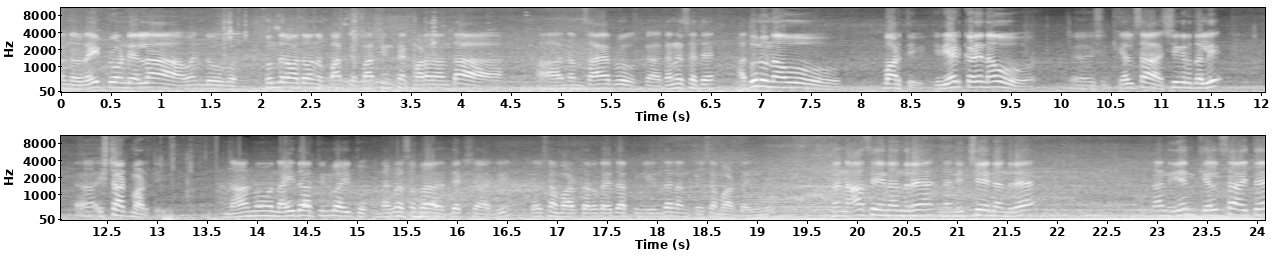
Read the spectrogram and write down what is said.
ಒಂದು ರೈಟ್ ರೌಂಡ್ ಎಲ್ಲ ಒಂದು ಸುಂದರವಾದ ಒಂದು ಪಾರ್ಕ್ ಪಾರ್ಕಿಂಗ್ ಟ್ರ್ಯಾಕ್ ಮಾಡೋಣ ಅಂತ ನಮ್ಮ ಸಾಹೇಬರು ಕನಸೈತೆ ಅದನ್ನು ನಾವು ಮಾಡ್ತೀವಿ. ಇದು ಎರಡು ಕಡೆ ನಾವು ಕೆಲಸ ಶೀಘ್ರದಲ್ಲಿ ಸ್ಟಾರ್ಟ್ ಮಾಡ್ತೀವಿ. ನಾನು ಐದಾರು ತಿಂಗಳು ಆಯಿತು ನಗರಸಭಾ ಅಧ್ಯಕ್ಷ ಆಗಿ ಕೆಲಸ ಮಾಡ್ತಾ ಇರೋದು. ಐದಾರು ತಿಂಗಳಿಂದ ನಾನು ಕೆಲಸ ಮಾಡ್ತಾ ಇದ್ದೀನಿ. ನನ್ನ ಆಸೆ ಏನಂದರೆ, ನನ್ನ ಇಚ್ಛೆ ಏನಂದರೆ, ನಾನು ಏನು ಕೆಲಸ ಐತೆ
